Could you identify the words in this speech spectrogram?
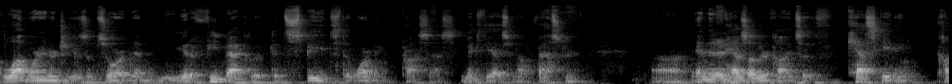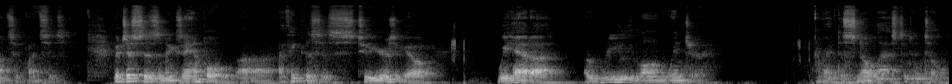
a lot more energy is absorbed, and you get a feedback loop that speeds the warming process, makes the ice melt faster, uh, and then it has other kinds of cascading consequences. But just as an example, uh, I think this is two years ago, we had a, a really long winter. Right, the snow lasted until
